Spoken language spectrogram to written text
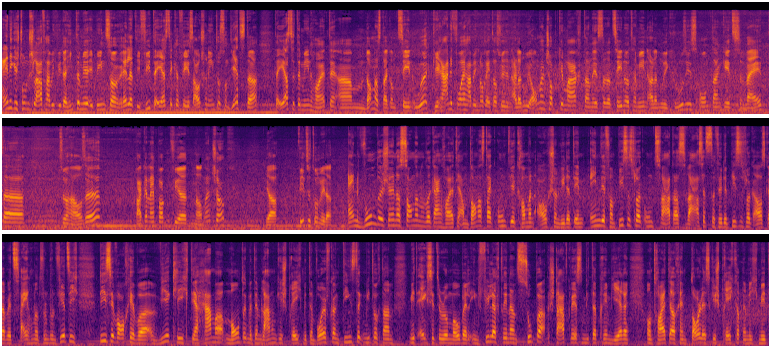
Einige Stunden Schlaf habe ich wieder hinter mir. Ich bin so relativ fit. Der erste Kaffee ist auch schon intus. Und jetzt da, der erste Termin heute am Donnerstag um 10 Uhr. Gerade vorher habe ich noch etwas für den Alanui Online Shop gemacht. Dann ist da der 10 Uhr Termin Alanui Cruises. Und dann geht es weiter zu Hause. Backern einpacken für den Online Shop. Ja, viel zu tun wieder. Ein wunderschöner Sonnenuntergang heute am Donnerstag und wir kommen auch schon wieder dem Ende vom Business Vlog und zwar das war es jetzt dafür die Business Vlog Ausgabe 245. Diese Woche war wirklich der Hammer. Montag mit dem langen Gespräch mit dem Wolfgang, Dienstag, Mittwoch dann mit Exit Room Mobile in Villach drinnen. Super Start gewesen mit der Premiere und heute auch ein tolles Gespräch gehabt, nämlich mit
